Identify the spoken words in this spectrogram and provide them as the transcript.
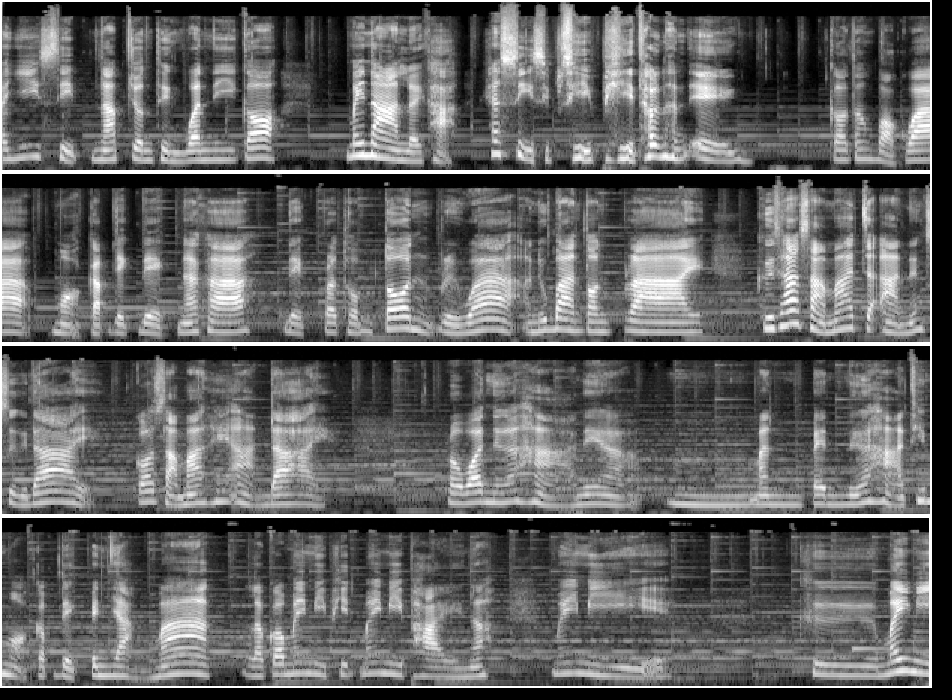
2520 นับจนถึงวันนี้ก็ไม่นานเลยค่ะ แค่ 44 ปีเท่านั้นเอง ก็ต้องบอกว่าเหมาะกับเด็กๆนะคะ เด็กประถมต้นหรือว่าอนุบาลตอนปลาย คือถ้าสามารถจะอ่านหนังสือได้ ก็สามารถให้อ่านได้ เพราะว่าเนื้อหาเนี่ยมันเป็นเนื้อหาที่เหมาะกับเด็กเป็นอย่างมาก แล้วก็ไม่มีพิษไม่มีภัยนะ ไม่มี คือไม่มี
